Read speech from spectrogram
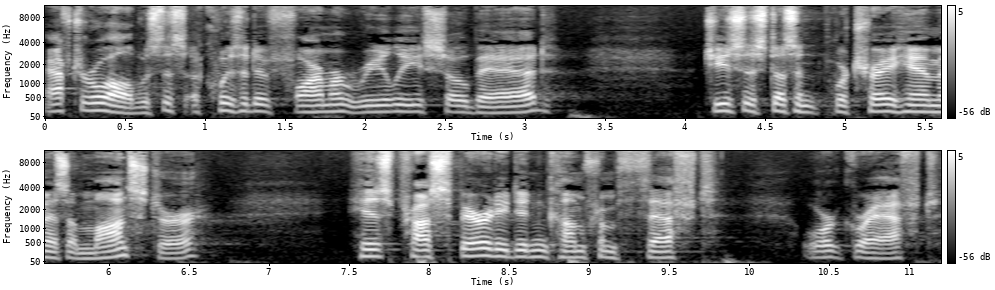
After all, was this acquisitive farmer really so bad? Jesus doesn't portray him as a monster. His prosperity didn't come from theft or graft.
